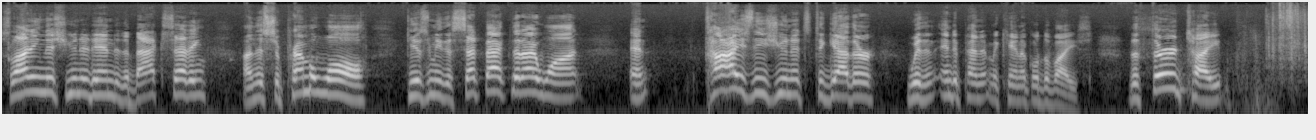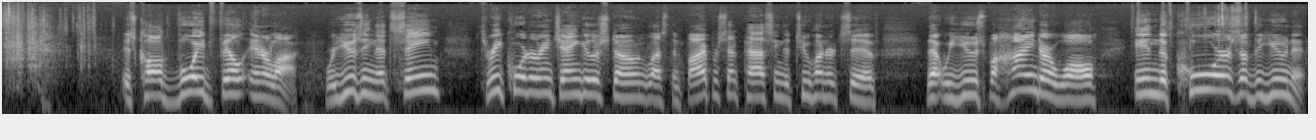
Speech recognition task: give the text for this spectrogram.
Sliding this unit into the back setting on this Suprema wall gives me the setback that I want and ties these units together with an independent mechanical device. The third type is called void fill interlock. We're using that same three quarter inch angular stone, less than 5% passing the 200 sieve that we use behind our wall in the cores of the unit.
